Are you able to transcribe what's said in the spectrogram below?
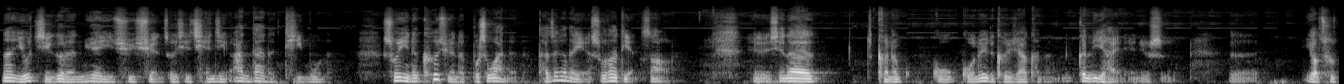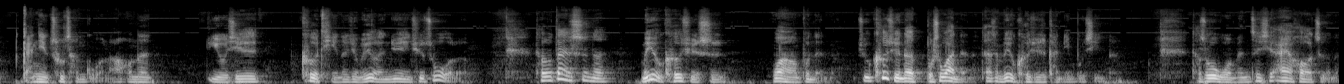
那有几个人愿意去选择一些前景暗淡的题目呢？所以呢，科学呢不是万能的。他这个呢也说到点上了。呃，现在可能国国内的科学家可能更厉害一点，就是呃要出赶紧出成果，然后呢。有些课题呢就没有人愿意去做了。他说：“但是呢，没有科学是万万不能的。就科学呢不是万能的，但是没有科学是肯定不行的。”他说：“我们这些爱好者呢，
